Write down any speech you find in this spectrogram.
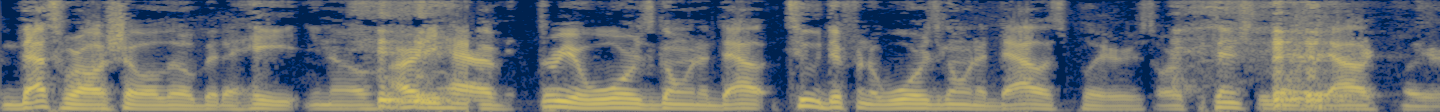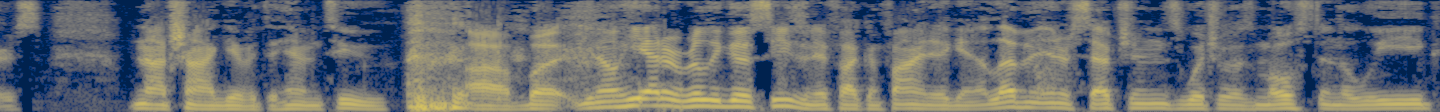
that's where I'll show a little bit of hate. You know, I already have three awards going to Dallas, two different awards going to Dallas players, or potentially going to Dallas players. I'm not trying to give it to him too, uh, but you know, he had a really good season if I can find it again. 11 interceptions, which was most in the league,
